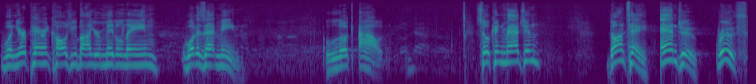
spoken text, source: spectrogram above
When your parent calls you by your middle name, what does that mean? Look out. So can you imagine? Dante, Andrew, Ruth.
